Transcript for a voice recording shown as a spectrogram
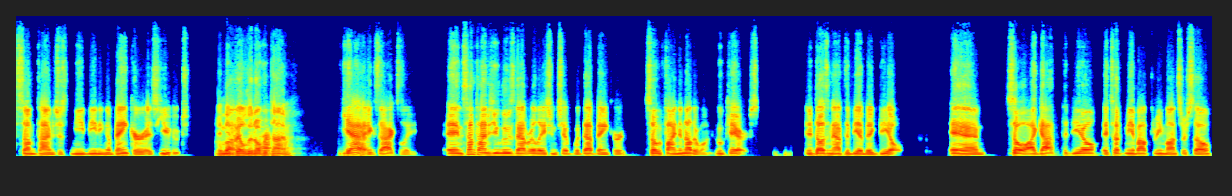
sometimes just me meeting a banker is huge. And you build it over time. Yeah, exactly. And sometimes you lose that relationship with that banker. So find another one. Who cares? It doesn't have to be a big deal. And so I got the deal. It took me about three months or so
